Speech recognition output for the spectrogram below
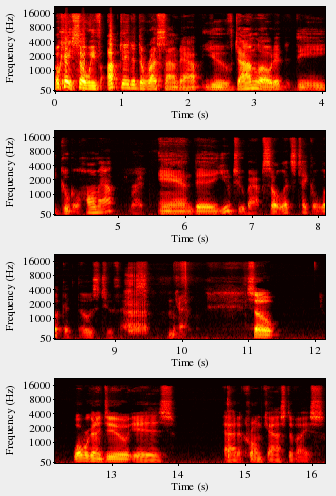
Okay, so we've updated the Russound app. You've downloaded the Google Home app Right. and the YouTube app. So let's take a look at those two things. Okay. So what we're going to do is add a Chromecast device.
